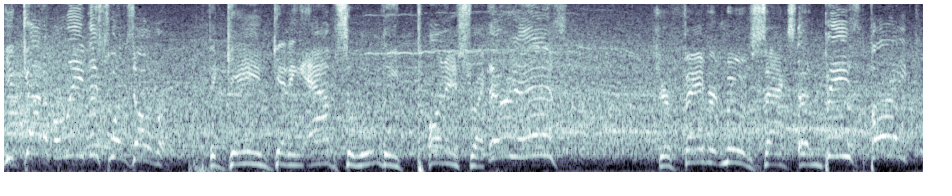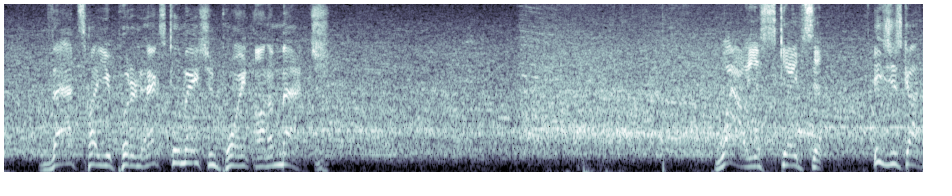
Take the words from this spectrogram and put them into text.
You gotta believe this one's over. The game getting absolutely punished right there. It is. It's your favorite move, Saxton. Beast bite. That's how you put an exclamation point on a match. Wow, he escapes it. He's just got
